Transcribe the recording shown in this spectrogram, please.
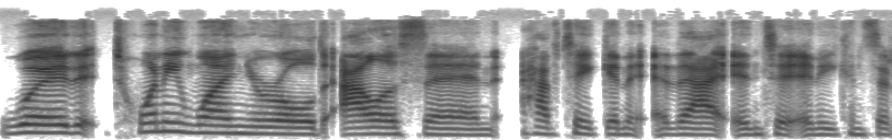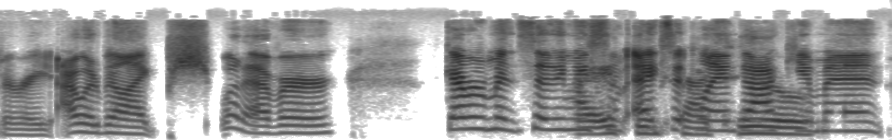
would 21 year old Allison have taken that into any consideration? I would have been like, whatever. Government sending me I some exit plan too. documents.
